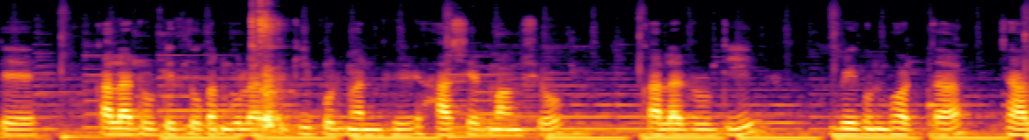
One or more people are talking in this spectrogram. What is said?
যে কালার রুটির দোকানগুলোতে কী পরিমাণ ভিড়। হাঁসের মাংস কালার রুটি, বেগুন ভর্তা, ঝাল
